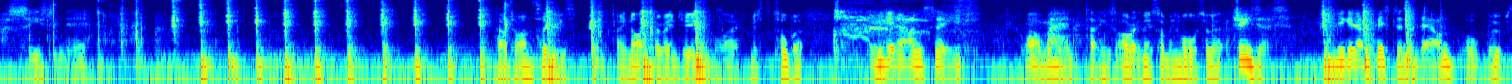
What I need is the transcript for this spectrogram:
I seized in there. How to unseize a nitro engine by Mr. Talbot. If you get that unseized, oh man, That is, I reckon there's something more to it. Jesus. If you get that piston down, oh, Oops.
